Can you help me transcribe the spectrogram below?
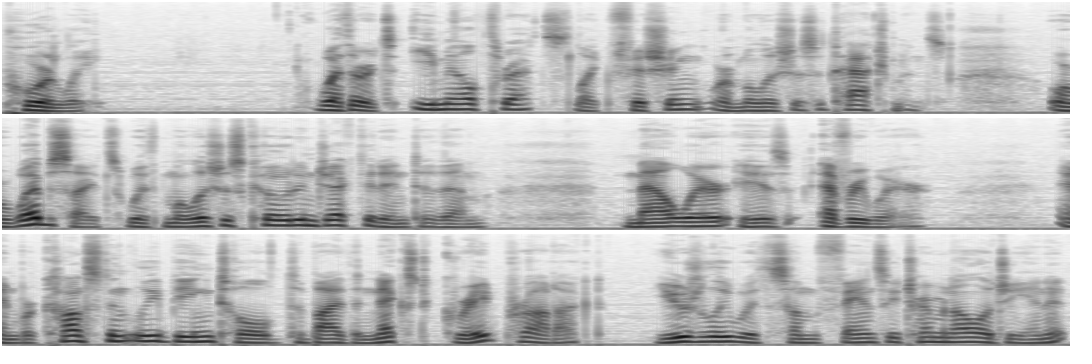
Poorly. Whether it's email threats like phishing or malicious attachments, or websites with malicious code injected into them, malware is everywhere and we're constantly being told to buy the next great product, usually with some fancy terminology in it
